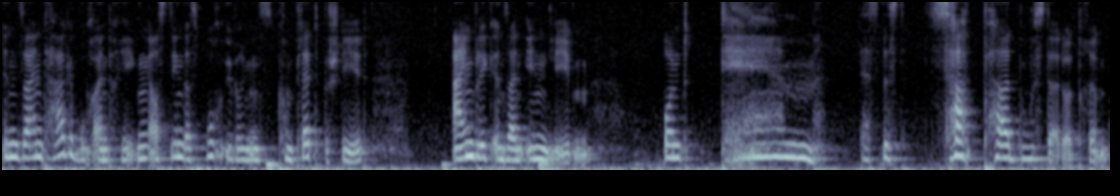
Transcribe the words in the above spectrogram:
in seinen Tagebucheinträgen, aus denen das Buch übrigens komplett besteht, Einblick in sein Innenleben. Und damn, es ist zapperduster dort drin.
